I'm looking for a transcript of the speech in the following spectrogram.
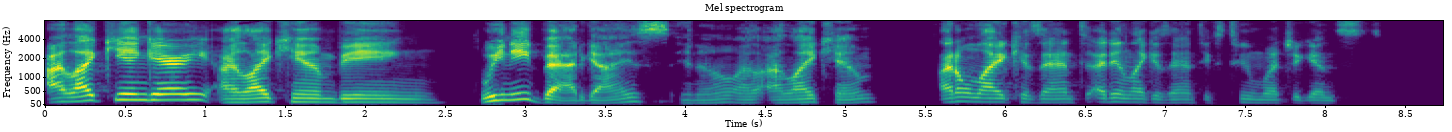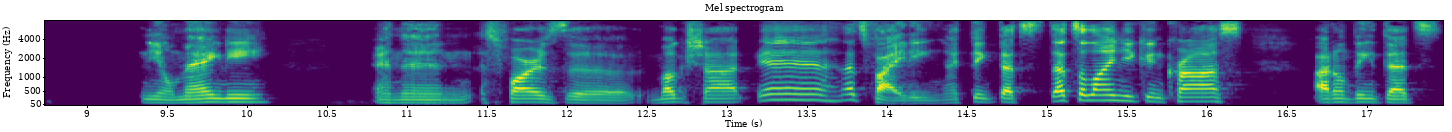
I like Ian Garry. I like him being. We need bad guys, you know. I, I like him. I don't like his ant. I didn't like his antics too much against Neil Magny. And then as far as the mugshot, yeah, that's fighting. I think that's that's a line you can cross. I don't think that's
